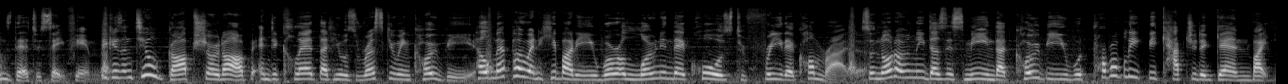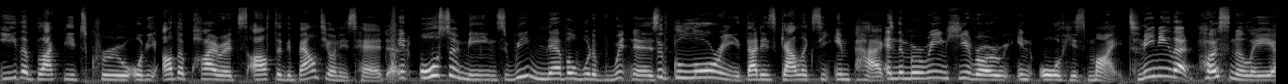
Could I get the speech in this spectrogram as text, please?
one's there to save him. Because until Garp showed up and declared that he was rescuing Koby, Helmeppo and Hibari were alone in their cause to free their comrade. So not only does this mean that Koby would probably be captured again by either Blackbeard's crew or the other pirates after the bounty on his head, it also means we never would have witnessed the glory that is Galaxy Impact and the Marine hero in all his might. Meaning that personally,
